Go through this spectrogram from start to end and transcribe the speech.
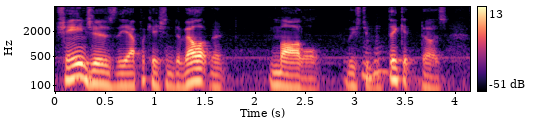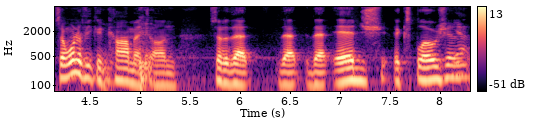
changes the application development model, at least mm -hmm. you would mm-hmm. think it does. So I wonder if you could comment on sort of that, that, that edge explosion, yeah.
